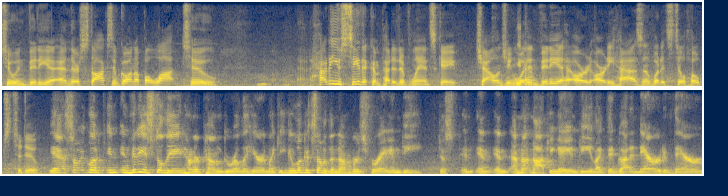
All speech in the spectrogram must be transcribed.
to NVIDIA. And their stocks have gone up a lot too how do you see the competitive landscape challenging what yeah. NVIDIA already has and what it still hopes to do? Yeah, so look, NVIDIA is still the 800 pound gorilla here. And like you can look at some of the numbers for AMD, just, and, and, and I'm not knocking AMD, like they've got a narrative there.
